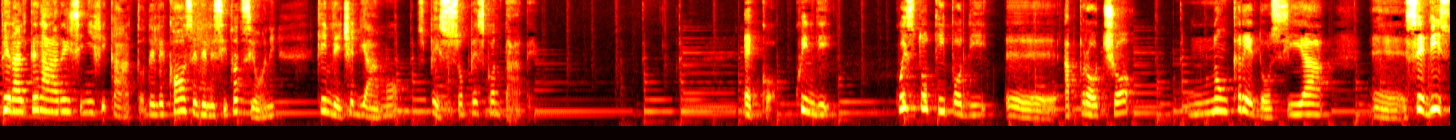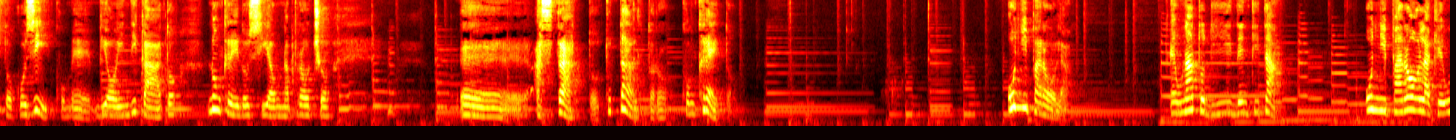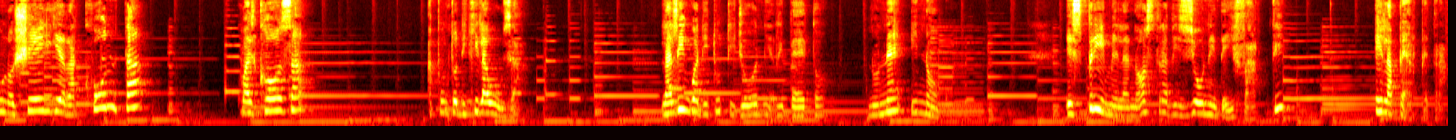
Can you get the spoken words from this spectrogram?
per alterare il significato delle cose e delle situazioni che invece diamo spesso per scontate. Ecco, quindi questo tipo di eh, approccio non credo sia eh, se visto così come vi ho indicato, non credo sia un approccio eh, astratto, tutt'altro concreto. Ogni parola è un atto di identità. Ogni parola che uno sceglie racconta qualcosa appunto di chi la usa. La lingua di tutti i giorni, ripeto, non è innocua. Esprime la nostra visione dei fatti e la perpetra.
